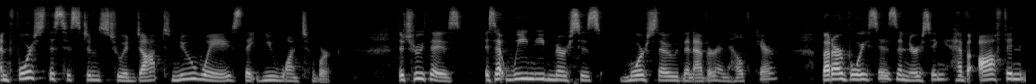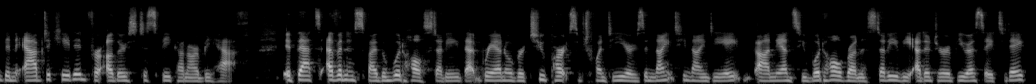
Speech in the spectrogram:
and force the systems to adopt new ways that you want to work. The truth is, is that we need nurses more so than ever in healthcare, but our voices in nursing have often been abdicated for others to speak on our behalf. If that's evidenced by the Woodhull study that ran over two parts of 20 years. In 1998, uh, Nancy Woodhull ran a study, the editor of USA Today,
